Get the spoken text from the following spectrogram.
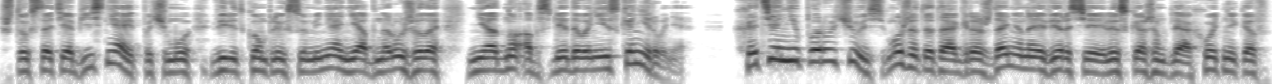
Что, кстати, объясняет, почему вирит-комплекс у меня не обнаружило ни одно обследование и сканирование. Хотя не поручусь, может это огражданенная версия или, скажем, для охотников,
